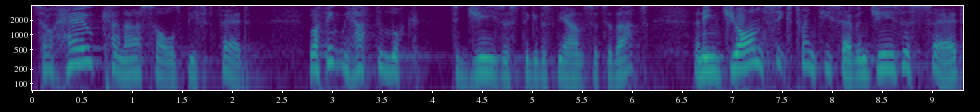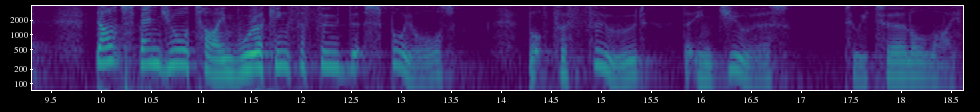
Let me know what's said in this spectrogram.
So, how can our souls be fed? Well, I think we have to look to Jesus to give us the answer to that. And in John 6:27, Jesus said, "Don't spend your time working for food that spoils, but for food that endures to eternal life."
